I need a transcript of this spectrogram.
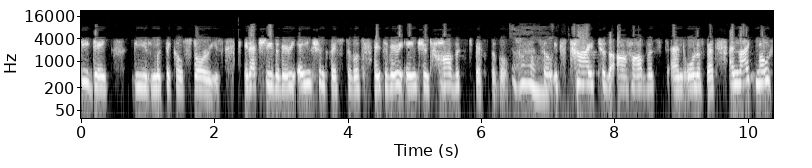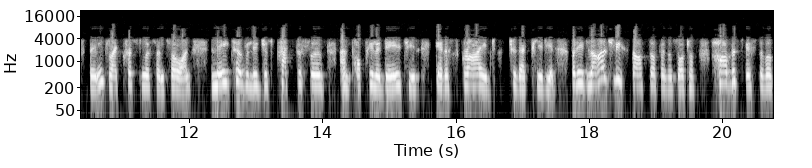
predates these mythical stories. It actually is a very ancient festival, and it's a very ancient harvest festival. Oh. So it's tied to the uh, harvest and all of that. And like most things, like Christmas and so on, later religious practices and popular deities get ascribed to that period. But it largely starts off as a sort of harvest festival.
